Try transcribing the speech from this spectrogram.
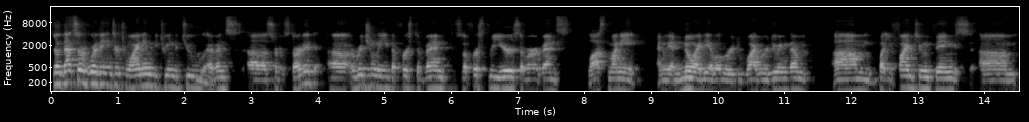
so that's sort of where the intertwining between the two events uh, sort of started. Uh, originally, the first event, so the first three years of our events lost money, and we had no idea what we were why we were doing them. Um, but you fine tune things. Um,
